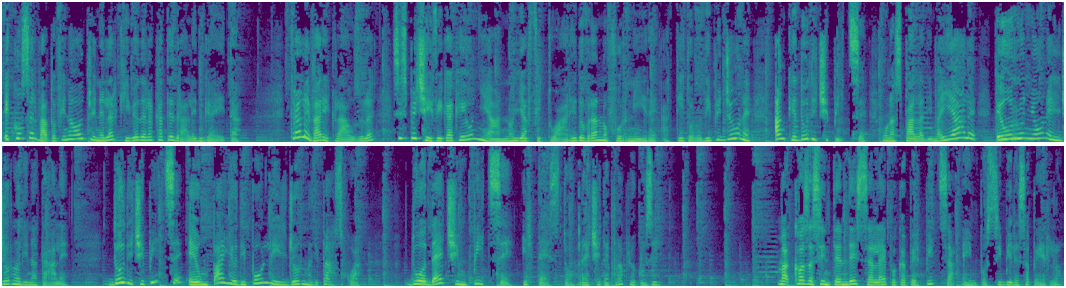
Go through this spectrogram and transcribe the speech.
e conservato fino ad oggi nell'archivio della cattedrale di Gaeta. Tra le varie clausole si specifica che ogni anno gli affittuari dovranno fornire, a titolo di pigione, anche 12 pizze, una spalla di maiale e un rognone il giorno di Natale, 12 pizze e un paio di polli il giorno di Pasqua. Duodecim pizze, il testo recita proprio così. Ma cosa si intendesse all'epoca per pizza è impossibile saperlo.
